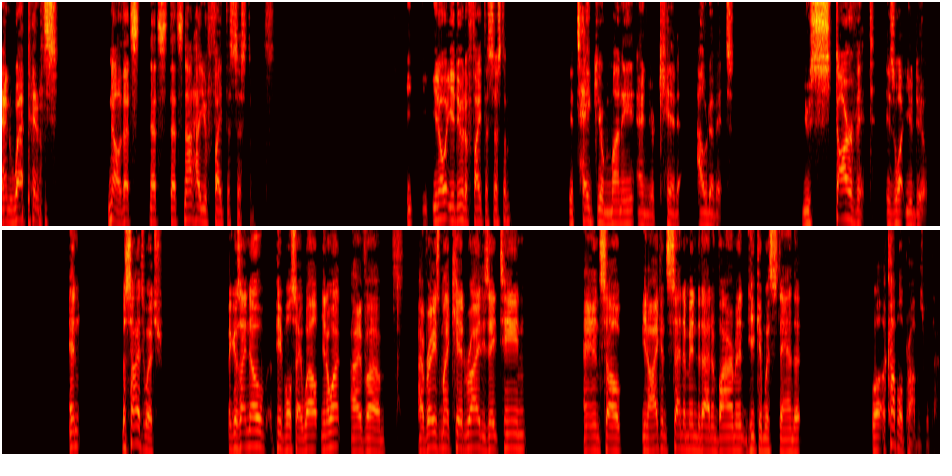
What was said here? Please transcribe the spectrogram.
and weapons. No, that's that's that's not how you fight the system. You know what you do to fight the system? You take your money and your kid out of it. You starve it, is what you do. And besides which, because I know people say, well, you know what? I've, um, I've raised my kid right. He's 18. And so, you know, I can send him into that environment he can withstand it. Well, a couple of problems with that.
